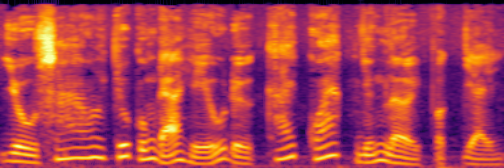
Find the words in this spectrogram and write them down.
dù sao chú cũng đã hiểu được khái quát những lời Phật dạy.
